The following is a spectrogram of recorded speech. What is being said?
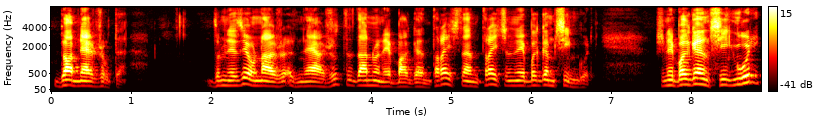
Doamne ajută! Dumnezeu ne ajută, dar nu ne bagă în trai, să în trai să ne băgăm singuri. Și ne băgăm singuri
